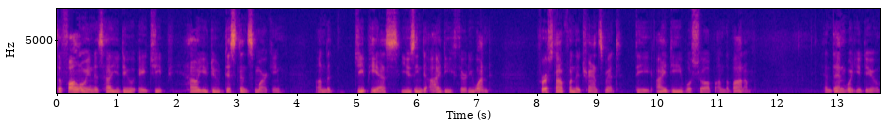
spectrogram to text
The following is how you do a G how you do distance marking on the GPS using the ID 31. First off, when they transmit, the ID will show up on the bottom. And then what you do,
